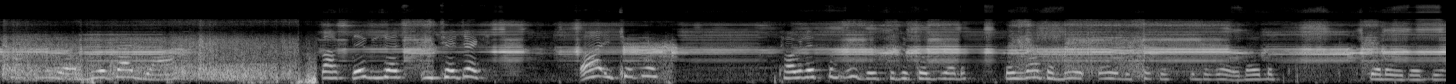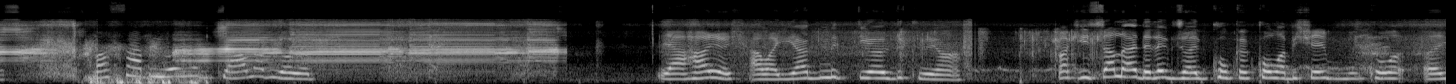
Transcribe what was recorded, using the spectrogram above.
Tatlı Yeter ya. Bak ne güzel içecek. Aa içecek. Tahmin ettim buydu içecek olacağını. Ben zaten bu oyunu çok eskiden oynadım. Gene oynadım. Basamıyorum ki alamıyorum. Ya hayır ama yandık diye öldük mü ya? Bak insanlar ne güzel Coca Cola bir şey bu kola ay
